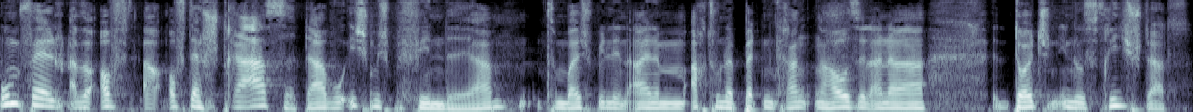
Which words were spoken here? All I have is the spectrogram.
Umfeld, also auf, auf der Straße, da wo ich mich befinde, ja, zum Beispiel in einem 800 Betten Krankenhaus in einer deutschen Industriestadt,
